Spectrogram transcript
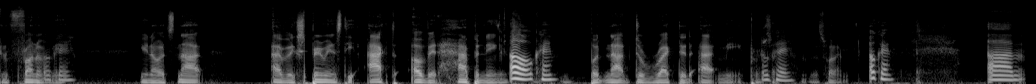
in front of me. okay. You know, it's not. I've experienced the act of it happening, Oh, okay. but not directed at me. Okay. That's what I mean. Okay. Um,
